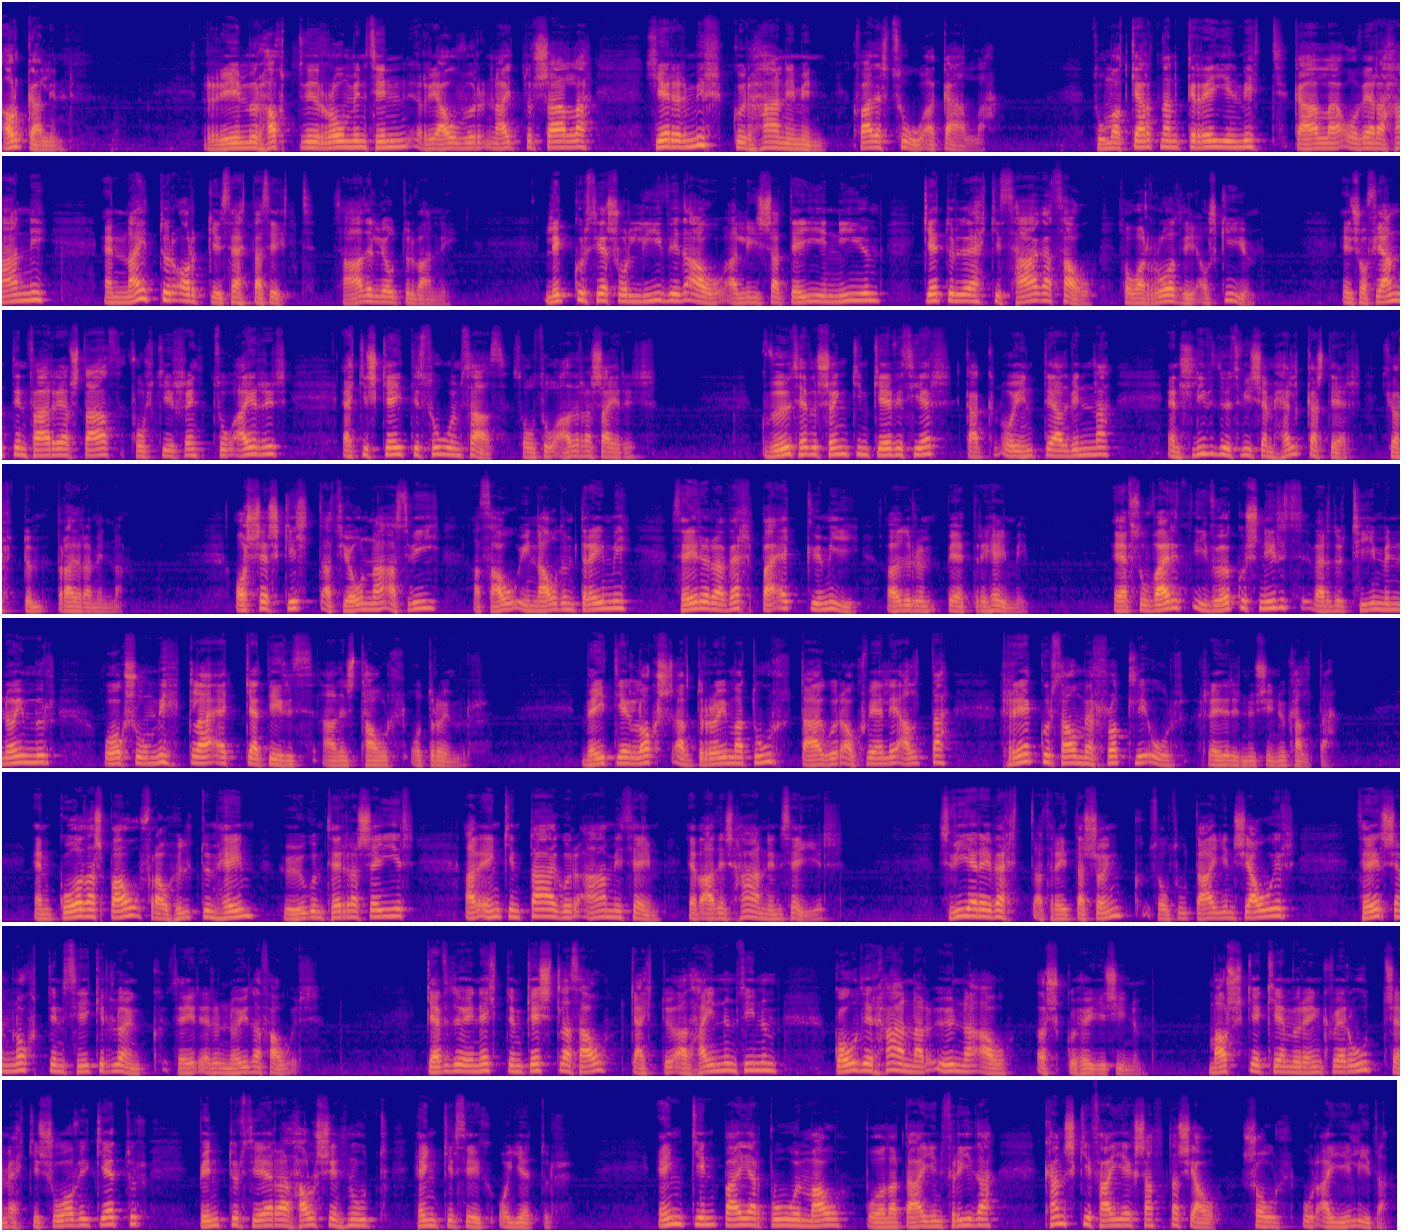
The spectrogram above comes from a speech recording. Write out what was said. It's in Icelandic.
Árgalinn Rimur hátt við rómin þinn, rjáfur nætur sala, hér er myrkur hani minn, hvað ert þú að gala? Þú mátt gerðnan greið mitt, gala og vera hani, en nætur orgið þetta þitt, það er ljótur vani. Liggur þér svo lífið á að lýsa degi nýjum, getur þau ekki þaga þá, þó að róði á skýjum. Eins og fjandin fari af stað, fólki reynt þú ærir, ekki skeitir þú um það, þó þú aðra særir. Guð hefur söngin gefið þér, gagn og yndi að vinna, en hlýfðu því sem helgast er, hjörtum bræðra minna. Oss er skilt að þjóna að því, að þá í náðum dreymi, þeir eru að verpa eggjum í öðrum betri heimi. Ef þú værð í vökusnýrð verður tímin naumur og svo mikla eggjadýrð aðeins tál og draumur. Veit ég loks af draumadúr, dagur á hveli alda, hrekur þá með hrolli úr reyðrinu sínu kalda. En goða spá frá huldum heim, hugum þeirra segir, að engin dagur ami þeim ef aðeins hanin þegir. Því er ei verðt að þreita söng, þó þú daginn sjáir, Þeir sem nóttin þykir laung, þeir eru nauða fáir. Gefðu ein eitt um geysla þá, gættu að hænum þínum, góðir hanar una á öskuhaugi sínum. Máske kemur einhver út sem ekki sofið getur, bindur þér að hálsinn hnút, hengir þig og getur. Engin bæjar búum á, bóða daginn fríða, kannski fæ ég samt að sjá, sól úr ægi líða.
